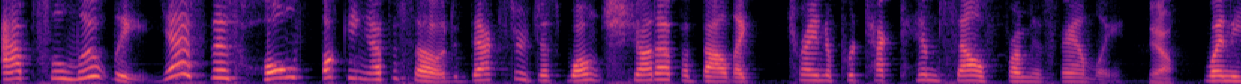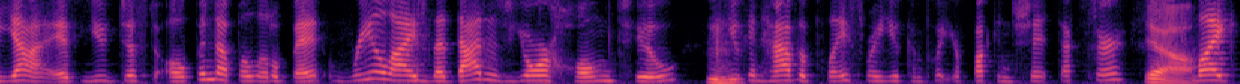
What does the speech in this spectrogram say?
absolutely yes this whole fucking episode dexter just won't shut up about like trying to protect himself from his family. Yeah. When yeah, if you just opened up a little bit, realize that that is your home too. Mhm. You can have a place where you can put your fucking shit, Dexter. Yeah. Like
